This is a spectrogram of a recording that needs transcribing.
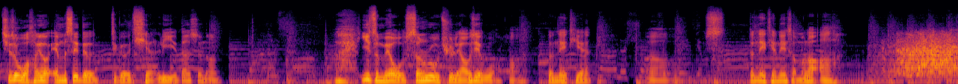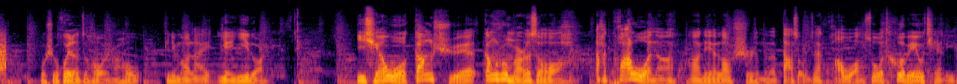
其实我很有 MC 的这个潜力，但是呢，唉，一直没有深入去了解过啊。等哪天，嗯，等哪天那什么了啊？我学会了之后，然后给你们来演绎一段。以前我刚学刚入门的时候啊，还夸我呢啊，那些老师什么的大手子还夸我说我特别有潜力。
